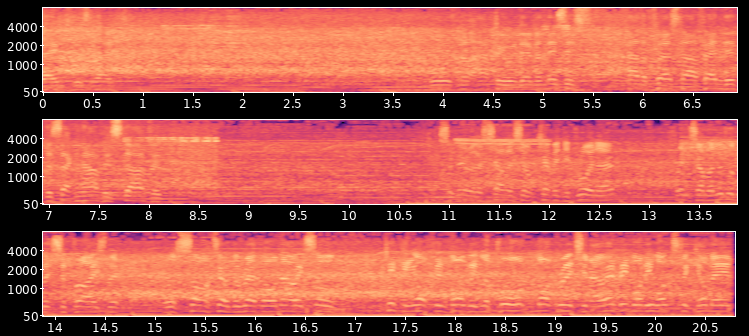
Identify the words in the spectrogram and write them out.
James was late. Moore's not happy with him, and this is how the first half ended. The second half has started. Casemiro has challenged on Kevin De Bruyne. Friends, I'm a little bit surprised that Orsato, the rebel, now it's all kicking off involving Laporte and Modric, and now everybody wants to come in.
